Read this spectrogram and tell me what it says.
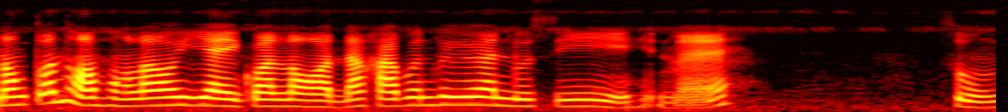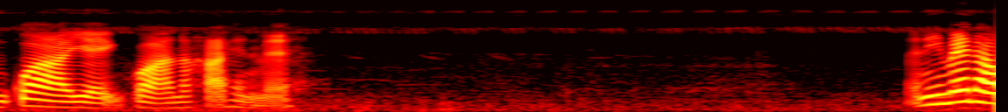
น้องต้นหอมของเราใหญ่กว่าหลอดนะคะ เพื่อนๆดูสิเห็นไหมสูงกว่าใหญ่กว่านะคะ เห็นไหมอันนี้แม่เรา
